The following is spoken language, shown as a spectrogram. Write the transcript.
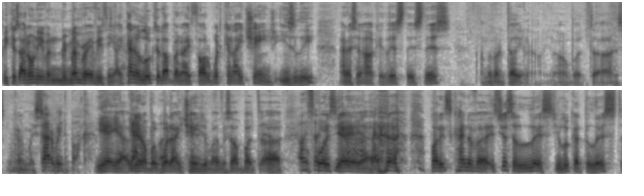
because I don't even remember everything. Yeah. I kind of looked it up and I thought, what can I change easily? And I said, okay, this, this, this. I'm not going to tell you now, you know, but uh, it's mm. kind of my. Got to read the book. Yeah, yeah, Gotta you know, but what I change it by myself. But uh, oh, of so course, yeah, yeah, yeah. Okay. but it's kind of a, it's just a list. You look at the list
